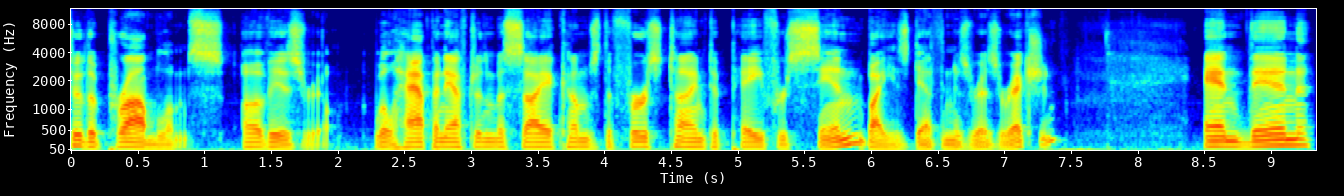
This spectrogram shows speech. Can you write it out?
to the problems of Israel will happen after the Messiah comes the first time to pay for sin by his death and his resurrection. And then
